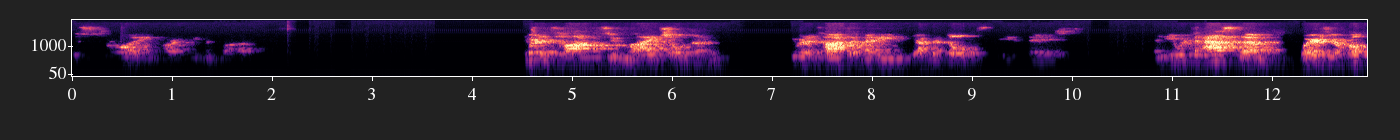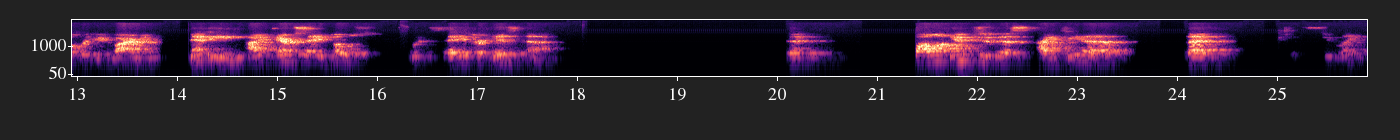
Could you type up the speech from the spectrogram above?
destroying our human bodies. You were to talk to my children, you were to talk to many young adults these days, and you were to ask them, where's your hope for the environment? Many, I dare say most, say there is none. That fall into this idea that it's too late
